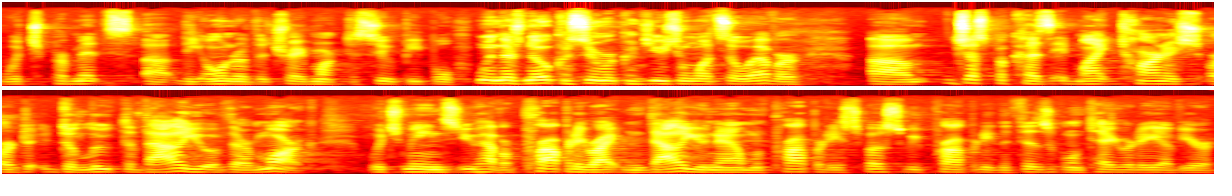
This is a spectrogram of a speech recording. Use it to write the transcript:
which permits uh, the owner of the trademark to sue people when there's no consumer confusion whatsoever, um, just because it might tarnish or dilute the value of their mark, which means you have a property right and value now when property is supposed to be property in the physical integrity of your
